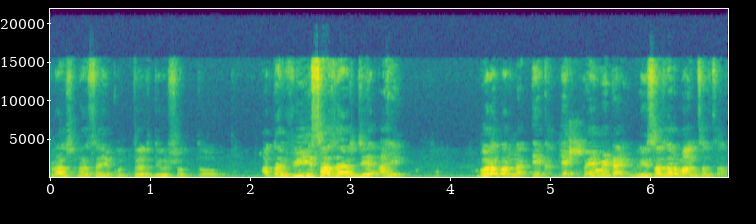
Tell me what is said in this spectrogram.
प्रश्नाचं एक उत्तर देऊ शकतो. आता वीस हजार जे आहे बरोबर ना? एक एक पेमेंट आहे वीस हजार माणसाचा.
